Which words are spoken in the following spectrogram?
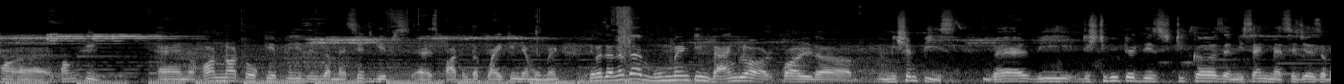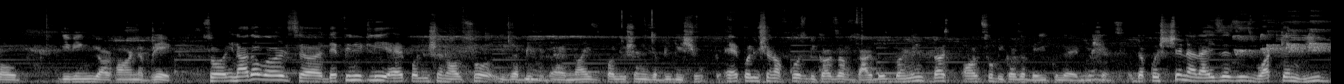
ho- honking. And horn not okay please is a message gives as part of the quiet india movement. There was another movement in bangalore called uh, mission peace where we distributed these stickers and we sent messages about giving your horn a break. So in other words uh, definitely air pollution also is a big uh, noise pollution is a big issue. Air pollution of course because of garbage burning plus also because of vehicular emissions. The question arises is what can we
